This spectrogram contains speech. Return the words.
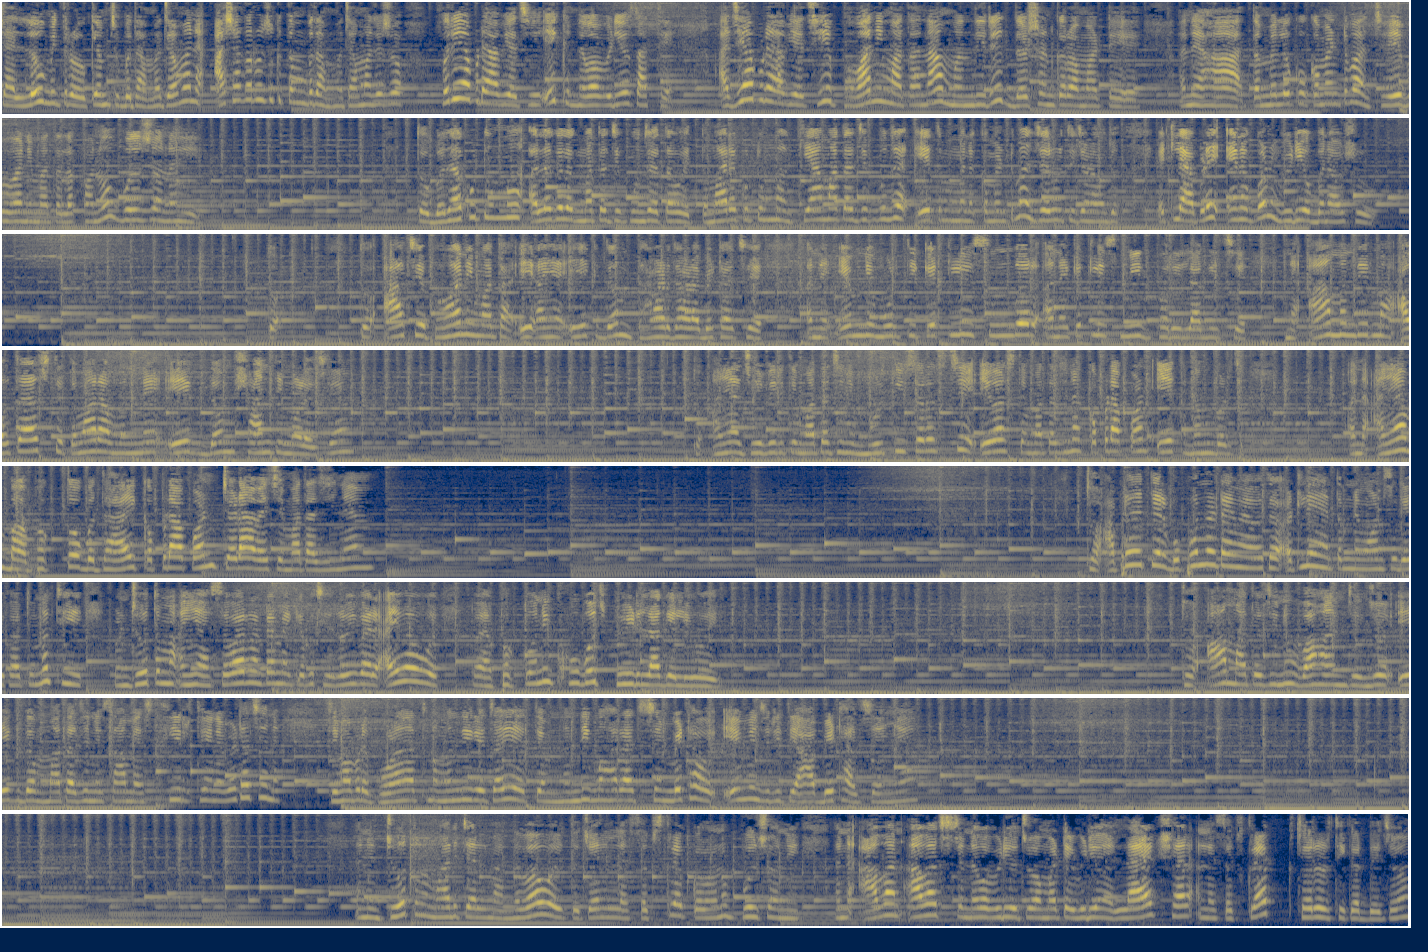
ચાલો મિત્રો, કેમ છો બધા મજામાં? ને આશા કરું છું કે તમે બધા મજામાં જશો ફરી આપણે આવ્યા છીએ એક નવા વીડિયો સાથે. આજે આપણે આવ્યા છીએ ભવાની માતાના મંદિરે દર્શન કરવા માટે. અને હા, તમે લોકો કમેન્ટમાં જય ભવાની માતા લખવાનું ભૂલશો નહીં. તો બધા કુટુંબમાં અલગ અલગ માતાજી પૂંજાતા હોય, તમારા કુટુંબમાં ક્યાં માતાજી પૂંજાય એ તમે મને કમેન્ટમાં જરૂરથી જણાવજો. એટલે આપણે એનો પણ વીડિયો બનાવશું. તો તો આ છે ભવાની માતા. એ અહીંયા એકદમ ધાડ ધાડા બેઠા છે અને એમની મૂર્તિ કેટલી સુંદર અને કેટલી સ્મિત ભરી લાગી છે. ને આ મંદિરમાં આવતા જ તે તમારા મનને એકદમ શાંતિ મળે છે. તો અહીંયા જેવી રીતે માતાજીની મૂર્તિ સરસ છે, એવા જ તે માતાજીના કપડાં પણ એક નંબર છે. અને અહીંયા ભક્તો બધાય કપડાં પણ ચડાવે છે માતાજીને. તો આપણે અત્યારે બપોરના ટાઈમે આવ્યા હતા એટલે તમને માણસો દેખાતું નથી. પણ જો તમે અહીંયા સવારના ટાઈમે કે પછી રવિવારે આવ્યા હોય, તો અહીંયા ભક્તોની ખૂબ જ ભીડ લાગેલી હોય. તો આ માતાજીનું વાહન છે. જો એકદમ માતાજીની સામે સ્થિર થઈને બેઠા છે ને, જેમ આપણે ભોળાનાથના મંદિરે જઈએ, તેમ નંદી મહારાજ જેમ બેઠા હોય, એમ જ રીતે આ બેઠા છે અહીંયા. અને જો તમે મારી ચેનલમાં નવા હોય તો ચેનલને સબસ્ક્રાઈબ કરવાનું ભૂલશો નહીં. અને આવા આવા જ નવા વીડિયો જોવા માટે વિડીયોને લાઇક શેર અને સબસ્ક્રાઈબ જરૂરથી કરી દેજો.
